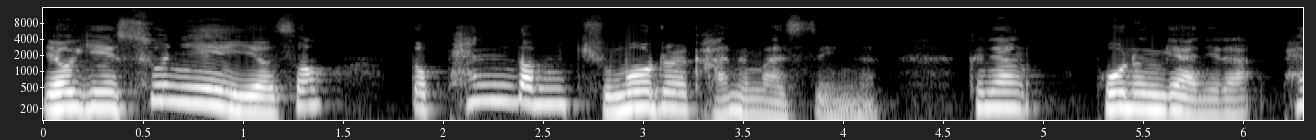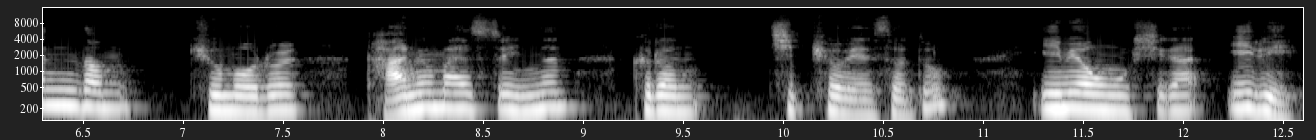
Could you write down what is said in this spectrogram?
여기에 순위에 이어서 또 팬덤 규모를 가늠할 수 있는 그냥 보는 게 아니라 팬덤 규모를 가늠할 수 있는 그런 지표에서도 임영웅 씨가 1위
